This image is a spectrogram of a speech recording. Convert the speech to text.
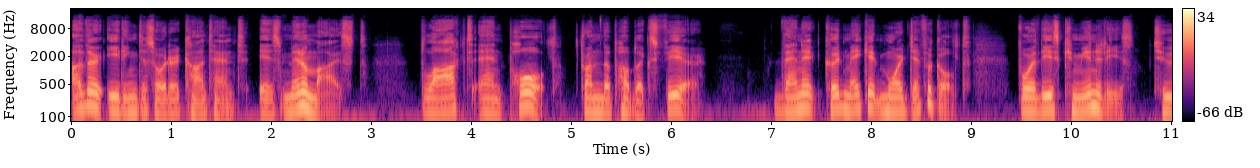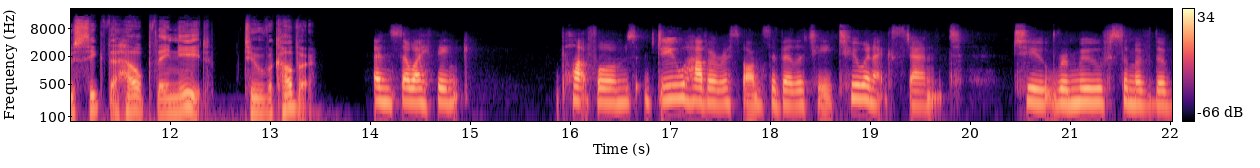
other eating disorder content is minimized, blocked, and pulled from the public sphere, then it could make it more difficult for these communities to seek the help they need to recover. And so I think platforms do have a responsibility to an extent to remove some of the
